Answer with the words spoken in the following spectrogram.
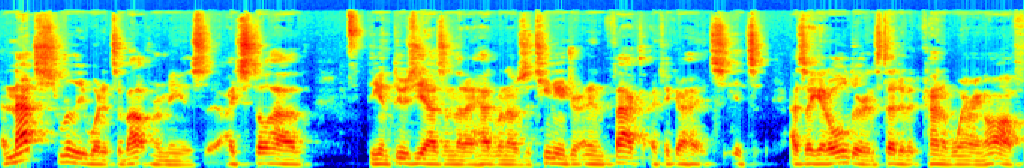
and that's really what it's about for me. Is I still have the enthusiasm that I had when I was a teenager, and in fact, I think I, it's it's as I get older, instead of it kind of wearing off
